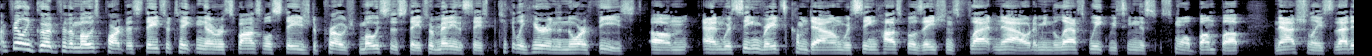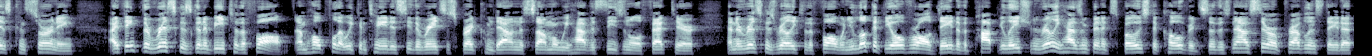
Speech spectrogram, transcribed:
I'm feeling good for the most part. The states are taking a responsible, staged approach. Most of the states, or many of the states, particularly here in the Northeast, um, and we're seeing rates come down. We're seeing hospitalizations flatten out. I mean, the last week we've seen this small bump up nationally, so that is concerning. I think the risk is going to be to the fall. I'm hopeful that we continue to see the rates of spread come down in the summer. We have a seasonal effect here, and the risk is really to the fall. When you look at the overall data, the population really hasn't been exposed to COVID. So there's now seroprevalence data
